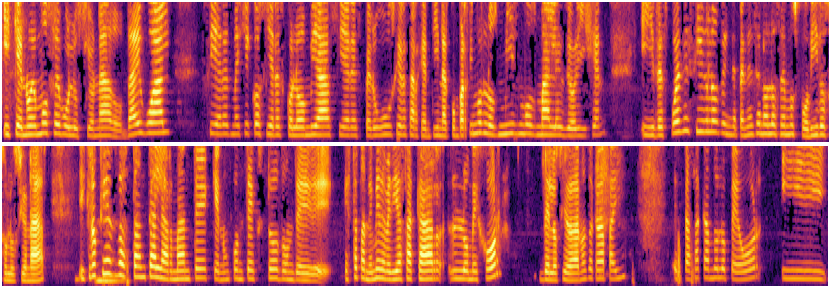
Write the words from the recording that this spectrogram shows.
y que no hemos evolucionado. Da igual si eres México, si eres Colombia, si eres Perú, si eres Argentina, compartimos los mismos males de origen y después de siglos de independencia no los hemos podido solucionar. Y creo que es bastante alarmante que en un contexto donde esta pandemia debería sacar lo mejor de los ciudadanos de cada país, está sacando lo peor y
